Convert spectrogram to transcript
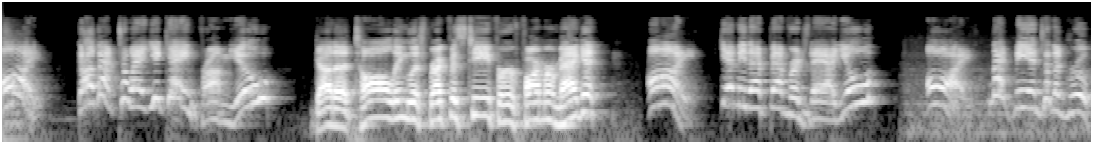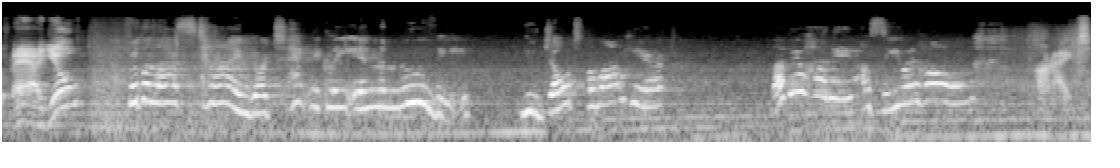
Oi! Go back to where you came from, you! Got a tall English breakfast tea for Farmer Maggot? Oi! Give me that beverage there, you! Oi! Let me into the group there, you! For the last time, you're technically in the movie. You don't belong here. Love you, honey. I'll see you at home. All right.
